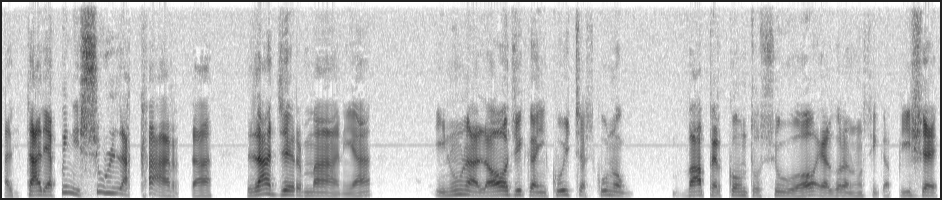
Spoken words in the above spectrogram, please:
all'Italia. Quindi sulla carta la Germania, in una logica in cui ciascuno va per conto suo, e allora non si capisce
